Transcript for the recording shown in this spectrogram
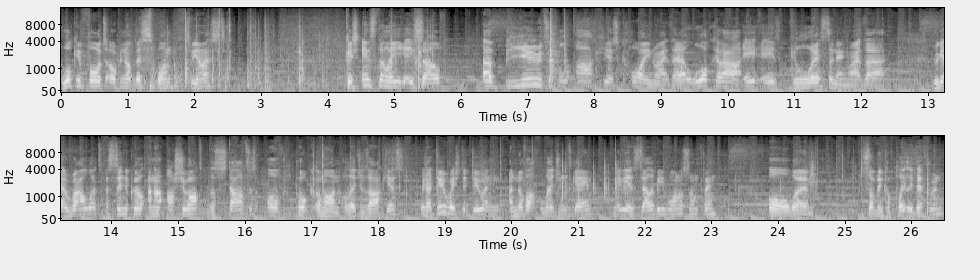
Looking forward to opening up this one to be honest. Because instantly you get yourself a beautiful Arceus coin right there. Look at that. It is glistening right there. We get a Rowlet, a Cyndaquil, and an Oshawott, the starters of Pokemon Legends Arceus. Which I do wish to do an, another Legends game. Maybe a Celebi one or something. Or um, something completely different.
